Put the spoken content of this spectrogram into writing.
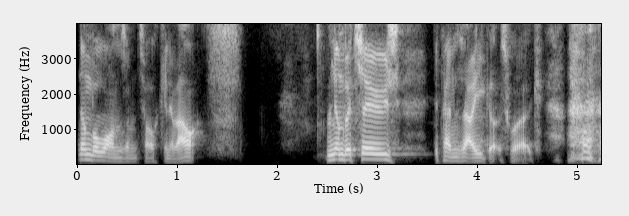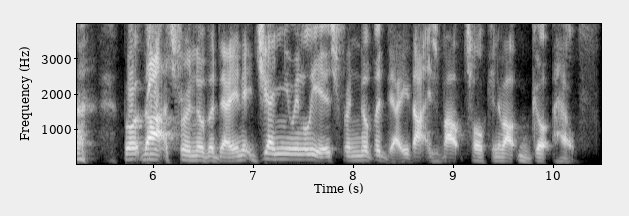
Number ones I'm talking about. Number twos, depends how your guts work. but that's for another day. And it genuinely is for another day. That is about talking about gut health.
